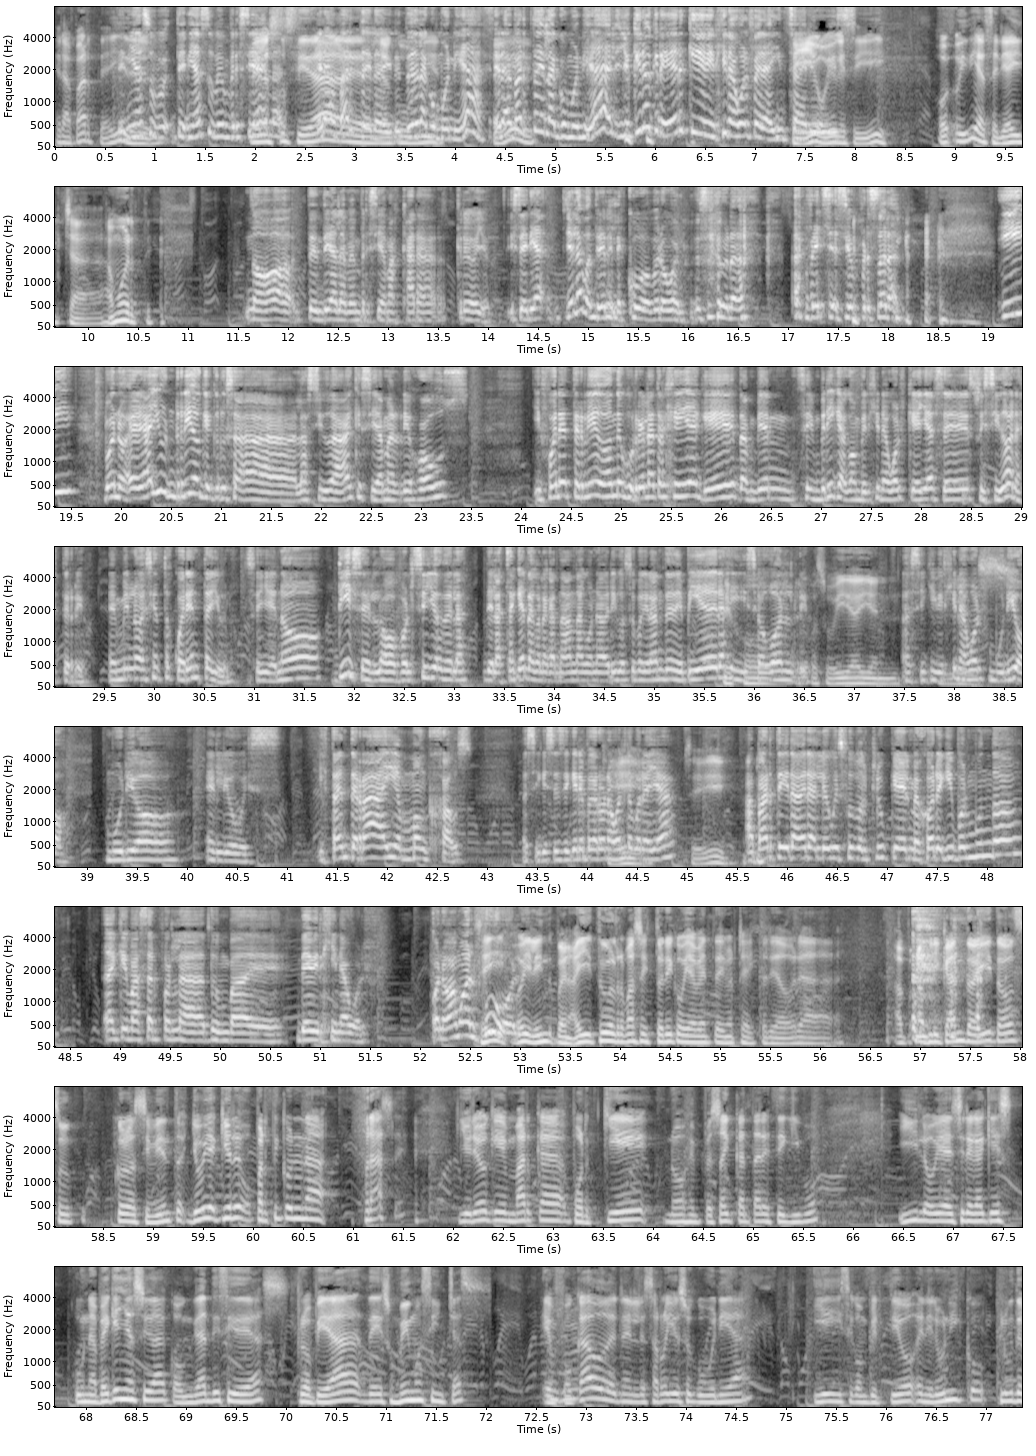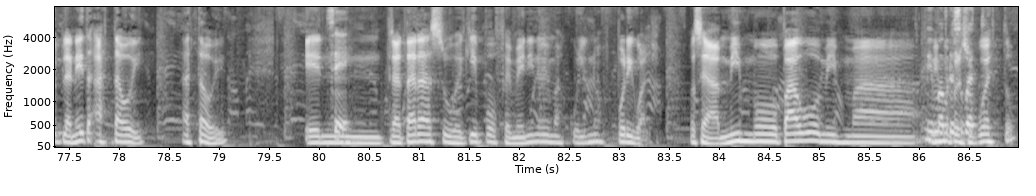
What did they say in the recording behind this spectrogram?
Era parte ahí. Tenía del- su, tenía su membresía de de la sociedad, Era parte de la, de la de comunidad. Era parte de la comunidad. Yo quiero creer que Virginia Woolf era hincha de Sí, obvio Lewis. que sí. Hoy, hoy día sería hincha a muerte. No, tendría la membresía más cara, creo yo. Y sería. Yo la pondría en el escudo, pero bueno, eso es una apreciación personal. Y bueno, eh, hay un río que cruza la ciudad que se llama el río House. Y fue en este río donde ocurrió la tragedia que también se imbrica con Virginia Woolf, que ella se suicidó en este río, en 1941. Se llenó, dicen, los bolsillos de la, de la chaqueta con la que andaba con un abrigo súper grande de piedras y se ahogó en el río. dejó su vida ahí en- Así que Virginia. Woolf murió, murió en Lewis. Y está enterrada ahí en Monk House. Así que si se quiere pegar una vuelta por allá, Sí. aparte de ir a ver al Lewis Football Club, que es el mejor equipo del mundo, hay que pasar por la tumba de, de Virginia Woolf. Bueno, vamos al Sí, fútbol. oye, lindo. Bueno, ahí tuvo el repaso histórico, obviamente, de nuestra historiadora, ap- aplicando ahí todo su conocimiento. Yo voy a, quiero partir con una frase que yo creo que marca por qué nos empezó a encantar este equipo. Y lo voy a decir acá que es una pequeña ciudad con grandes ideas, propiedad de sus mismos hinchas, enfocado en el desarrollo de su comunidad y se convirtió en el único club del planeta hasta hoy, hasta hoy, en Sí. tratar a sus equipos femeninos y masculinos por igual. O sea, mismo pago, misma, mismo, Mismo presupuesto. presupuesto.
